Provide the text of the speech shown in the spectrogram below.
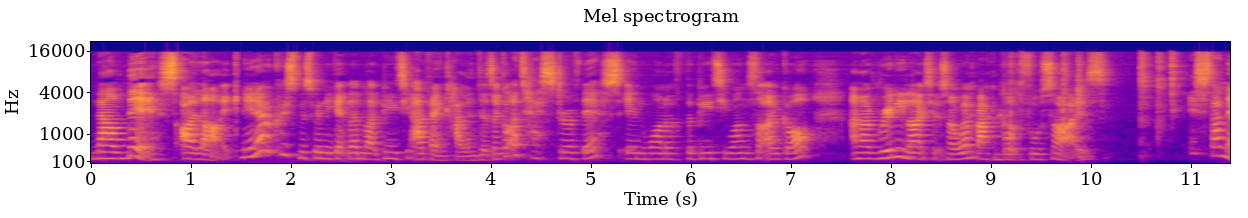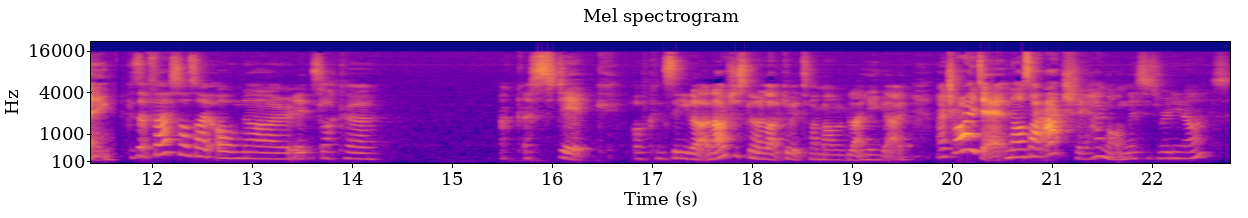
Now this I like. You know at Christmas when you get them like beauty advent calendars, I got a tester of this in one of the beauty ones that I got and I really liked it so I went back and bought the full size. It's stunning. Because at first I was like, oh no, it's like a, a, a stick of concealer and I was just gonna like give it to my mum and be like here you go. I tried it and I was like actually hang on this is really nice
